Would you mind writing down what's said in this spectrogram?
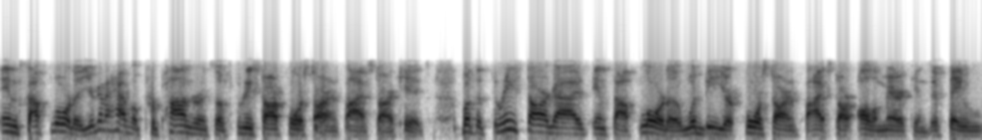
In South Florida, you're going to have a preponderance of three star, four star, and five star kids. But the three star guys in South Florida would be your four star and five star All Americans if they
